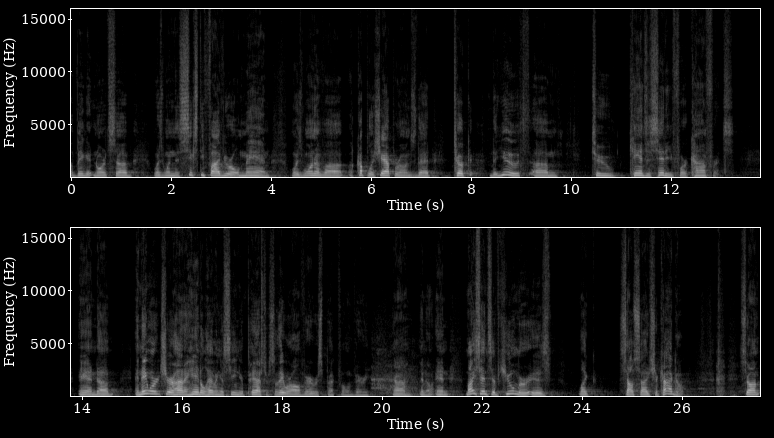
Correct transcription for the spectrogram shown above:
of being at North Sub was when the 65 year old man was one of uh, a couple of chaperones that took the youth um, to Kansas City for a conference. And, uh, and they weren't sure how to handle having a senior pastor, so they were all very respectful and very, uh, you know. And my sense of humor is like Southside Chicago. So I'm,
